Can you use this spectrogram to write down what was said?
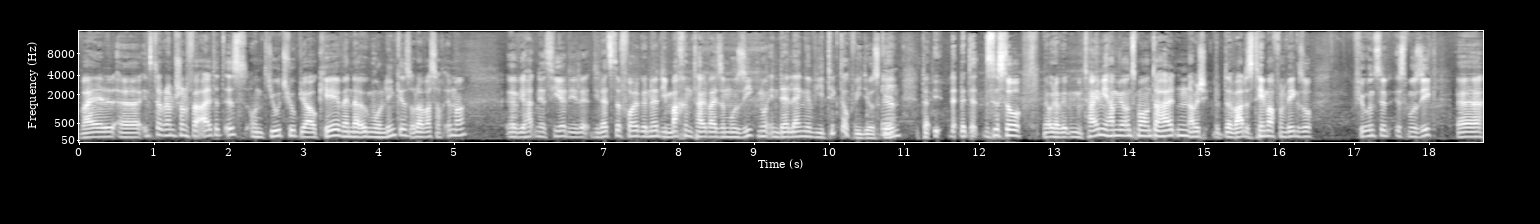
weil äh, Instagram schon veraltet ist und YouTube ja okay, wenn da irgendwo ein Link ist oder was auch immer. Äh, wir hatten jetzt hier die, die letzte Folge, ne, die machen teilweise Musik nur in der Länge, wie TikTok-Videos gehen. Da, da- das ist so, oder mit Timey haben wir uns mal unterhalten, aber ich, da war das Thema von wegen so, für uns ist Musik äh,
